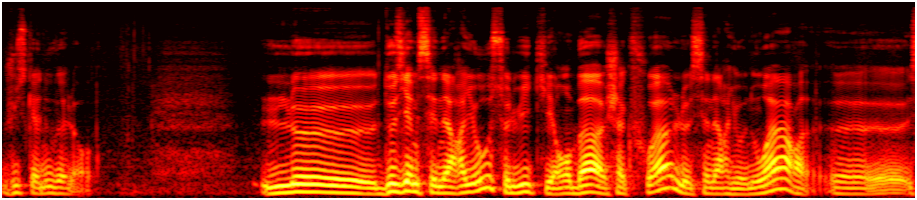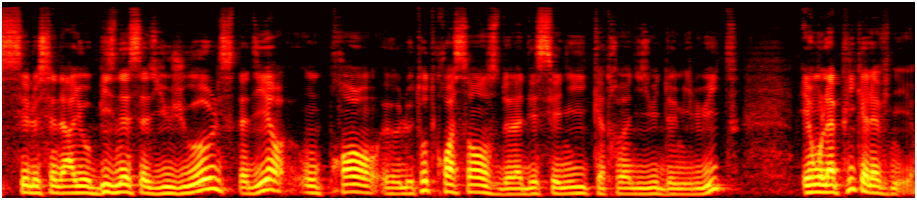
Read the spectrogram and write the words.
jusqu'à nouvel ordre. Le deuxième scénario, celui qui est en bas à chaque fois, le scénario noir, euh, c'est le scénario business as usual, c'est-à-dire on prend euh, le taux de croissance de la décennie 98-2008 et on l'applique à l'avenir.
